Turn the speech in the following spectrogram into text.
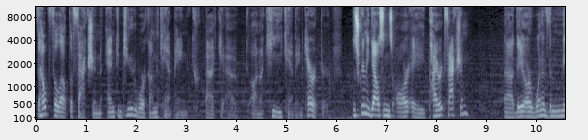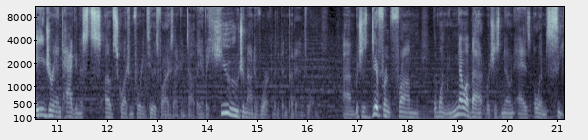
to help fill out the faction and continue to work on the campaign uh, uh, on a key campaign character. The Screaming Galistons are a pirate faction. Uh, they are one of the major antagonists of Squadron 42, as far as I can tell. They have a huge amount of work that has been put into them, um, which is different from the one we know about, which is known as OMC.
